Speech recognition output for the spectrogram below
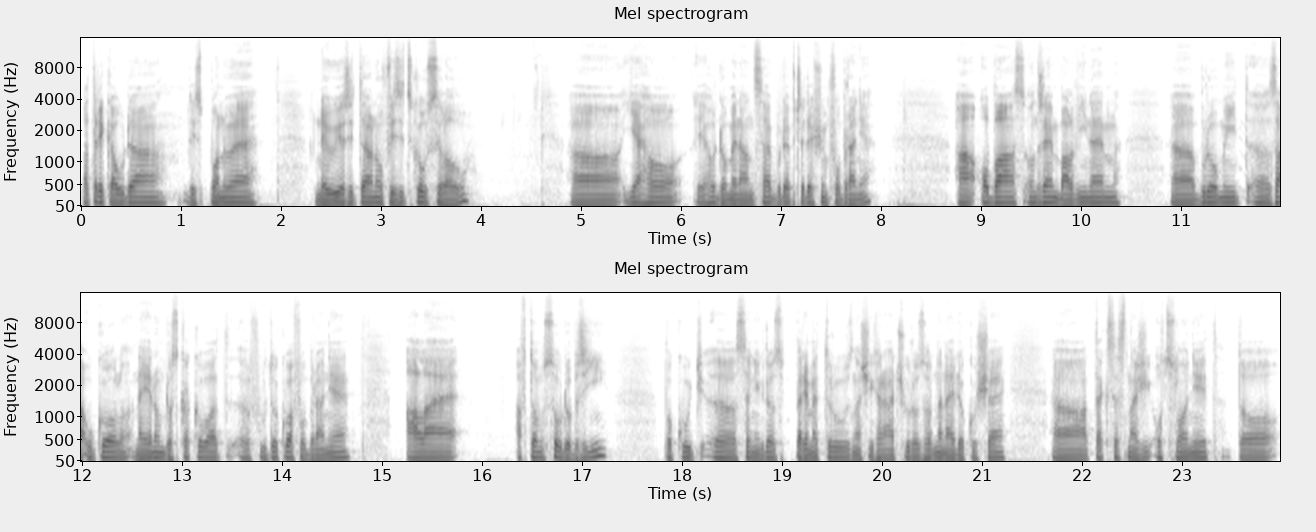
Patrik Kauda disponuje neuvěřitelnou fyzickou silou. Jeho, jeho dominance bude především v obraně. A oba s Ondřejem Balvínem budou mít za úkol nejenom doskakovat v útoku a v obraně, ale a v tom jsou dobří. Pokud se někdo z perimetru z našich hráčů rozhodne najít do koše, tak se snaží odslonit to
